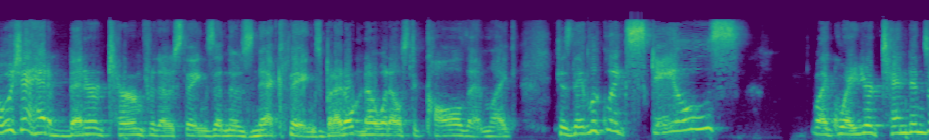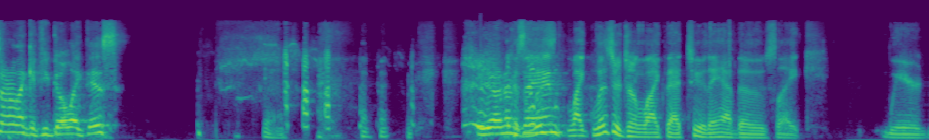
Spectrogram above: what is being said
I wish I had a better term for those things than those neck things, but I don't know what else to call them. Like, because they look like scales, like where your tendons are. Like if you go like this, yeah. you know what I'm 'Cause saying? liz- like lizards are like that too. They have those like weird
